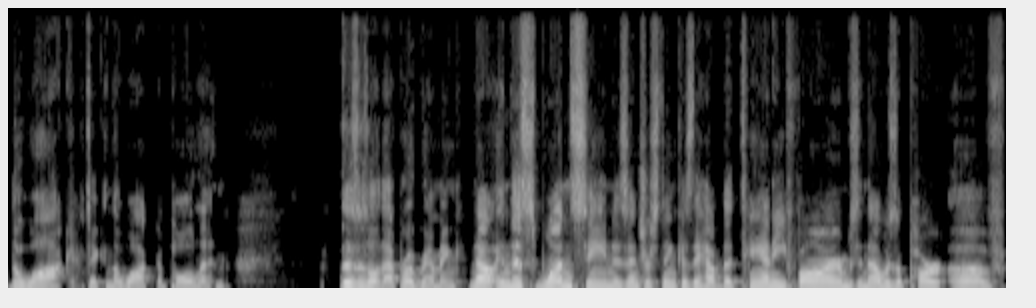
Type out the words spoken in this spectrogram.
the walk, taking the walk to Poland this is all that programming. Now, in this one scene is interesting because they have the Tanny Farms, and that was a part of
